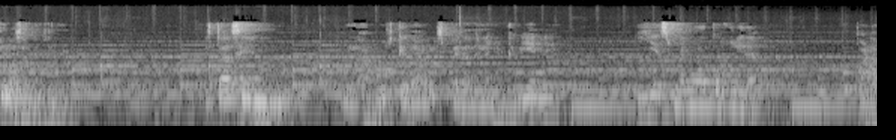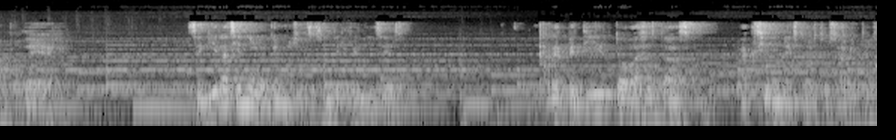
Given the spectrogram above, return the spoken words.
tú vas a continuar. Estás en la búsqueda o la espera del año que viene y es una nueva oportunidad para poder seguir haciendo lo que nos hace sentir felices, repetir todas estas acciones, todos estos hábitos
